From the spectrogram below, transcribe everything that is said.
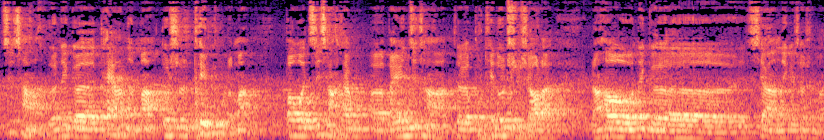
机场和那个太阳能嘛，都是退补了嘛，包括机场像呃白云机场这个补贴都取消了，然后那个像那个叫什么？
